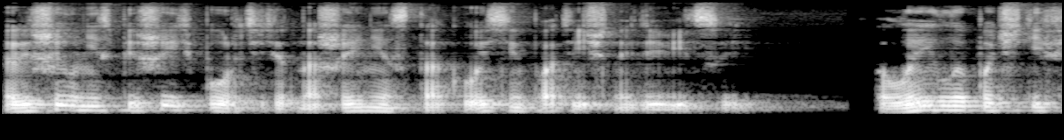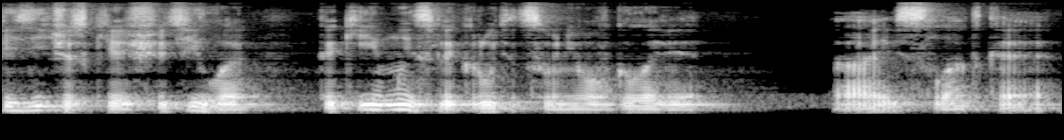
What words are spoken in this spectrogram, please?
решил не спешить портить отношения с такой симпатичной девицей. Лейла почти физически ощутила, какие мысли крутятся у него в голове. «Ай, сладкая!»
